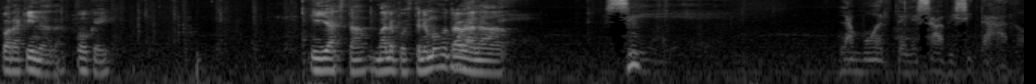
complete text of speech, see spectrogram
Por aquí nada. Ok. Y ya está. Vale, pues tenemos otra vez a la... Sí. La muerte les ha visitado.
